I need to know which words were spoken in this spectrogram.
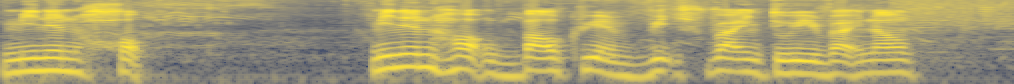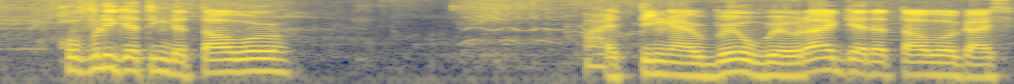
Minion Horde. Minion Horde, Valkyrie and reach right into it right now. Hopefully getting the tower. I think I will. Will I get a tower, guys?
